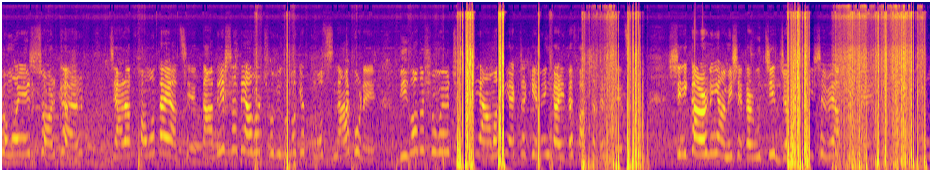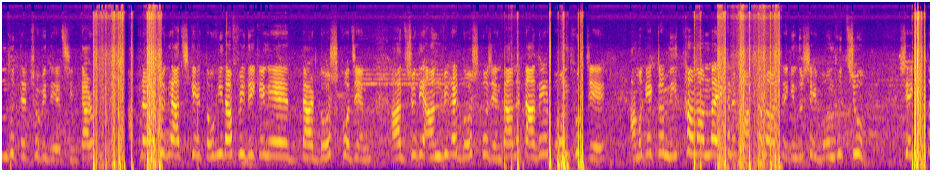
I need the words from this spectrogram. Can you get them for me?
সময়ের সরকার যারা ক্ষমতায় আছে, তাদের সাথে আমার ছবিগুলোকে পোস্ট না করে বিগত সময়ের ছবি আমাকে একটা কেলেঙ্কারিতে ফাঁসাতে চেয়েছে সেই কারণেই আমি সেটার উচিত জবাব হিসেবে আসলে বন্ধুত্বের ছবি দিয়েছি। কারণ আপনারা যদি আজকে তহিদ আফ্রিদিকে নিয়ে তার দোষ খোঁজেন, আজ যদি আনবিরের দোষ খোঁজেন, তাহলে তাদের বন্ধু যে, আমাকে একটা মিথ্যা মামলা এখানে পাঠানো আছে, কিন্তু সেই বন্ধু চুপ। সে কিন্তু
